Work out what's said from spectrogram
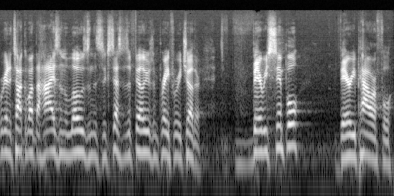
We're going to talk about the highs and the lows and the successes and failures and pray for each other. It's very simple, very powerful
